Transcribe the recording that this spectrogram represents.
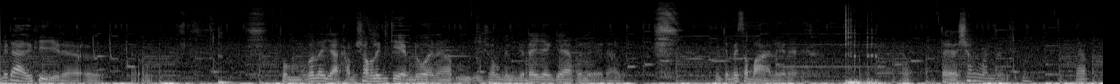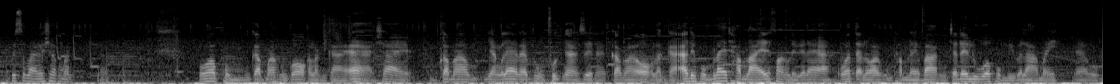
ไม่ได้สักทีนะเออผมก็เลยอยากทำช่องเล่นเกมด้วยนะครับอีกช่องหนึ่งจะได้แยกๆไปเลยนะครับ มันจะไม่สบายเลยเนะ แต่ช่างมันนะครับไม่สบายก็ช่างมันนะครับเพราะว่าผมกลับมาผมก็ออกกำลังกายอ่าใช่ผมกลับมาอย่างแรกนะผมฝึกงานเสร็จนะกลับมาออกกำลังกายอะเดี๋ยวผมไล่ไทำลายให้ฟังเลยก็ได้อะว่าแต่ละวันผมทำอะไรบ้างจะได้รู้ว่าผมมีเวลาไหมนะครับผม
